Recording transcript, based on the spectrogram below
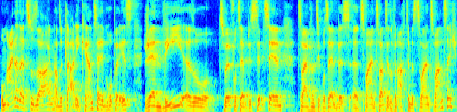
um einerseits zu sagen, also klar, die Kernzellgruppe ist Gen Gen Z, also 12% bis 17, 52% bis äh, 22, also von 18 bis 22.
